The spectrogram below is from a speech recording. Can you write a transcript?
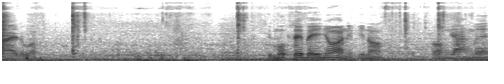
ตายหรือเปล่าสิมกใส่ใบย่อนี่พี่น้องสองอย่างเลย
